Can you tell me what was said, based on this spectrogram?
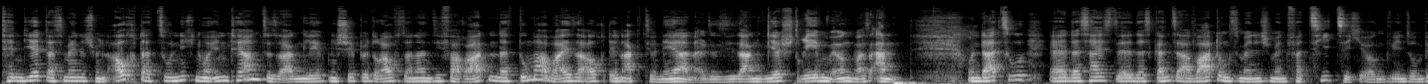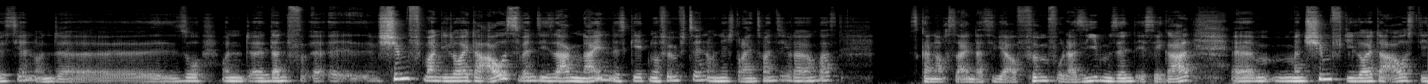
tendiert das Management auch dazu, nicht nur intern zu sagen, legt eine Schippe drauf, sondern sie verraten das dummerweise auch den Aktionären. Also sie sagen, wir streben irgendwas an. Und dazu, äh, das heißt, äh, das ganze Erwartungsmanagement verzieht sich irgendwie so ein bisschen und äh, so und äh, dann äh, schimpft man die Leute aus, wenn sie sagen, nein, das geht nur 15 und nicht 23 oder irgendwas. Es kann auch sein, dass wir auf fünf oder sieben sind, ist egal. Ähm, man schimpft die Leute aus, die,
